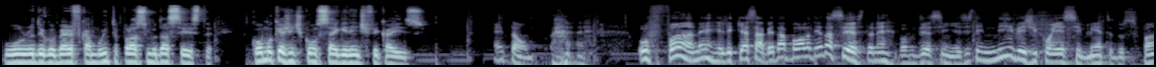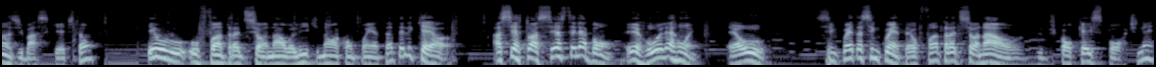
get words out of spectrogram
o Rudy Gobert ficar muito próximo da cesta. Como que a gente consegue identificar isso? Então, o fã, né, ele quer saber da bola dentro da cesta, né? Vamos dizer assim, existem níveis de conhecimento dos fãs de basquete. Então, tem o, o fã tradicional ali que não acompanha tanto, ele quer, ó, acertou a cesta, ele é bom, errou, ele é ruim. É o 50-50, é o fã tradicional de qualquer esporte, né?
